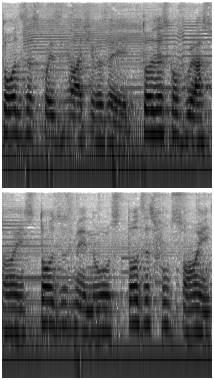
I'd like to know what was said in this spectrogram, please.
todas as coisas relativas a ele, todas as configurações, todos os menus, todas as funções.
